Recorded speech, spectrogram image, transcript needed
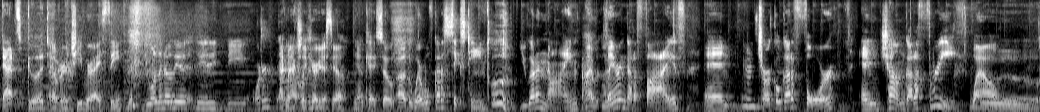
That's good. Overachiever, I see. Do you want to know the the, the order? I'm actually curious, yeah. Yeah, okay, so uh, the werewolf got a 16. you got a 9. I- Laren got a 5. And Charcoal got a 4. And Chum got a 3. Wow. Ooh.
